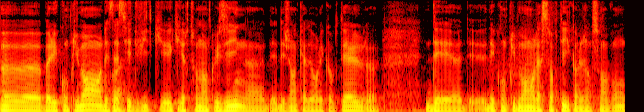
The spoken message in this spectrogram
Euh, bah, Les compliments, des assiettes vides qui, qui, retournent en cuisine, des, gens qui adorent les cocktails, des, des, compliments à la sortie quand les gens s'en vont.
